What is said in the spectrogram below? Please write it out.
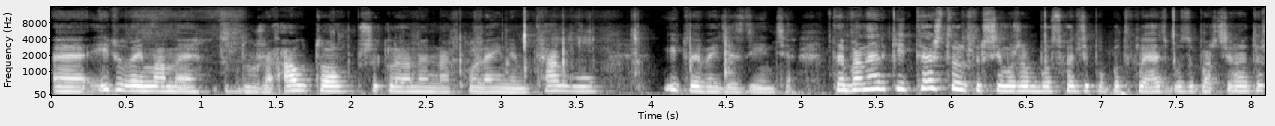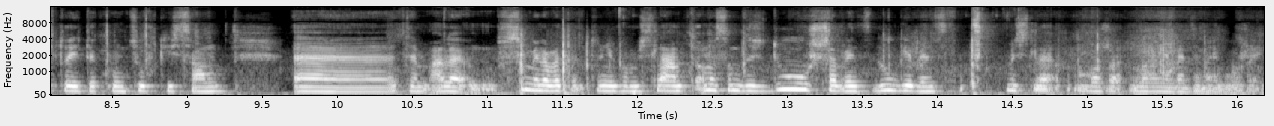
E, I tutaj mamy duże auto przyklejone na kolejnym tagu i tutaj będzie zdjęcie. Te banerki też teoretycznie można by było słuchajcie popodklejać, bo zobaczcie, one też tutaj te końcówki są e, tym, ale w sumie nawet tu nie pomyślałam, one są dość dłuższe, więc długie, więc myślę, może, może nie będzie najgorzej.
